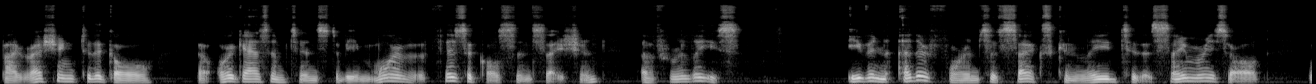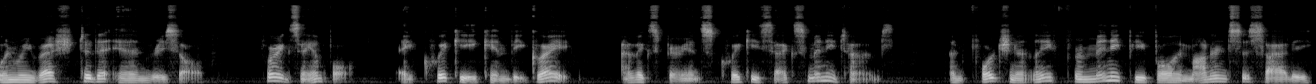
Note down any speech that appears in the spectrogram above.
By rushing to the goal, the orgasm tends to be more of a physical sensation of release. Even other forms of sex can lead to the same result when we rush to the end result. For example, a quickie can be great. I've experienced quickie sex many times. Unfortunately, for many people in modern society,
